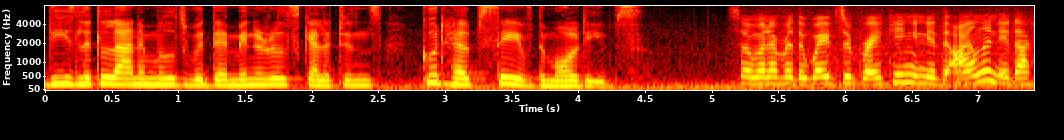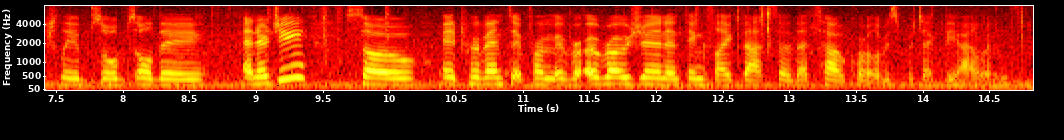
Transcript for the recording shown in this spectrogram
These little animals with their mineral skeletons could help save the Maldives. So whenever the waves are breaking near the island, it actually absorbs all the energy, so it prevents it from er erosion and things like that. So that's how coral reefs protect the islands.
